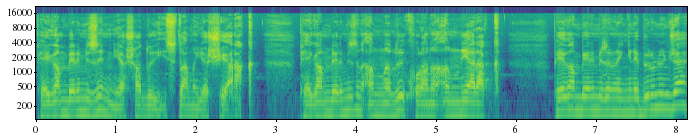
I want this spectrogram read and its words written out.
peygamberimizin yaşadığı İslam'ı yaşayarak, peygamberimizin anladığı Kur'an'ı anlayarak, peygamberimizin rengine bürününce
